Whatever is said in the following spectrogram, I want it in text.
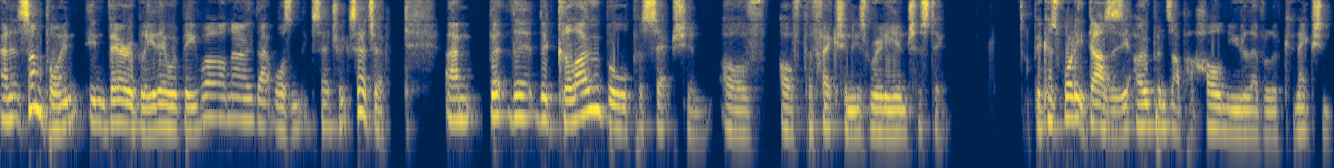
And at some point, invariably, there would be, well, no, that wasn't, etc., etc. Um, but the the global perception of of perfection is really interesting because what it does is it opens up a whole new level of connection.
